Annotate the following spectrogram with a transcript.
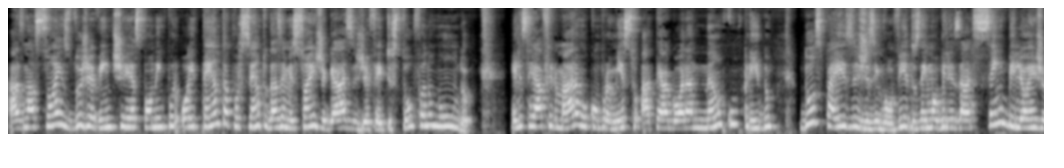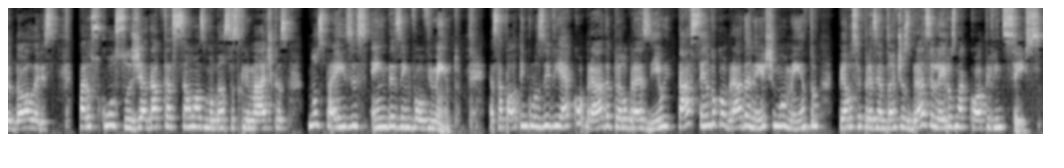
As nações do G20 respondem por 80% das emissões de gases de efeito estufa no mundo eles reafirmaram o compromisso até agora não cumprido dos países desenvolvidos em mobilizar 100 bilhões de dólares para os custos de adaptação às mudanças climáticas nos países em desenvolvimento. Essa pauta, inclusive, é cobrada pelo Brasil e está sendo cobrada neste momento pelos representantes brasileiros na COP26.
